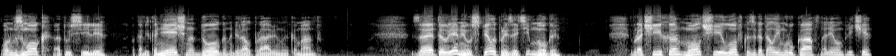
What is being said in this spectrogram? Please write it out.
Он взмок от усилия, пока бесконечно долго набирал правильную команду. За это время успело произойти многое. Врачиха молча и ловко закатала ему рукав на левом плече,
